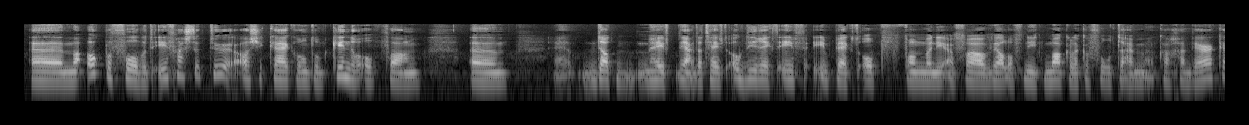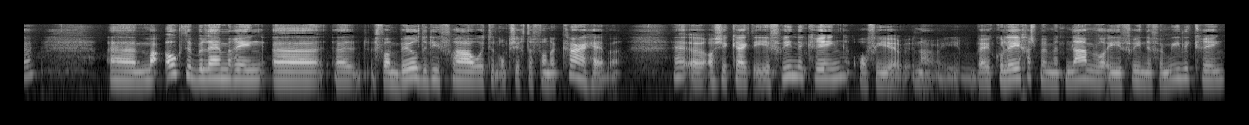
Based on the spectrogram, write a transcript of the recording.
Uh, maar ook bijvoorbeeld infrastructuur. Als je kijkt rondom kinderopvang, dat, heeft, ja, dat heeft ook direct impact op van wanneer een vrouw wel of niet makkelijker fulltime kan gaan werken. Uh, maar ook de belemmering uh, uh, van beelden die vrouwen ten opzichte van elkaar hebben. He, als je kijkt in je vriendenkring of je, nou, bij je collega's, maar met name wel in je vrienden- en familiekring,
